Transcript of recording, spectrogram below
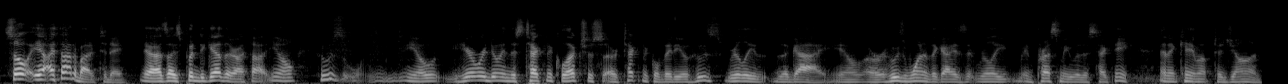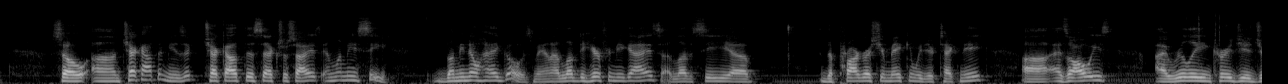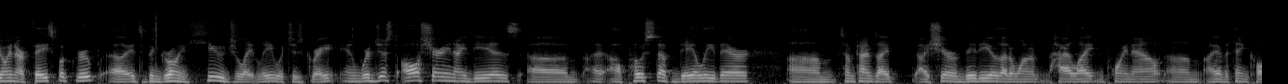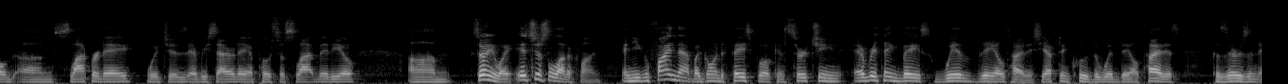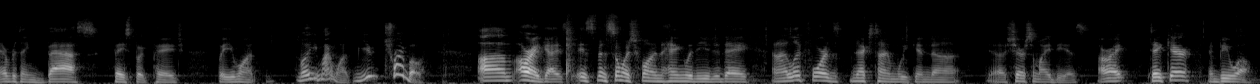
So yeah, I thought about it today. Yeah, as I was putting together, I thought, you know, who's, you know, here we're doing this technical exercise or technical video. Who's really the guy, you know, or who's one of the guys that really impressed me with his technique? And it came up to John. So um, check out the music, check out this exercise, and let me see. Let me know how it goes, man. I'd love to hear from you guys. I'd love to see. Uh, the progress you're making with your technique. Uh, as always, I really encourage you to join our Facebook group. Uh, it's been growing huge lately, which is great. And we're just all sharing ideas. Um, I, will post stuff daily there. Um, sometimes I, I share a video that I want to highlight and point out. Um, I have a thing called um, Slapper Day, which is every Saturday I post a slap video. Um, so anyway, it's just a lot of fun. And you can find that by going to Facebook and searching Everything Bass with Dale Titus. You have to include the with Dale Titus because there's an Everything Bass Facebook page, but you want, well, you might want, you try both. Um, all right, guys, it's been so much fun hanging with you today, and I look forward to next time we can uh, uh, share some ideas. All right, take care and be well.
